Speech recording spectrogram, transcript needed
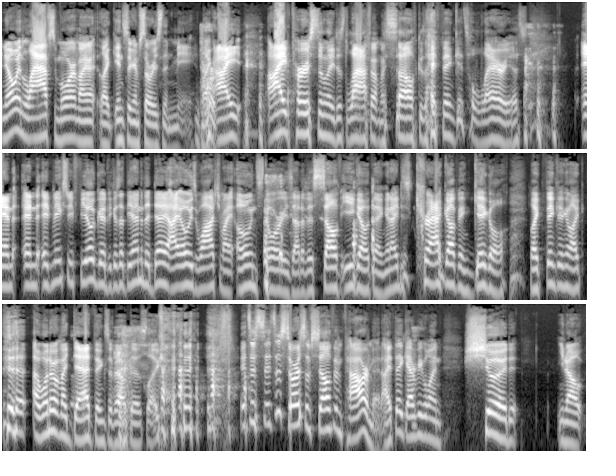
no one laughs more at my like Instagram stories than me. Like I, I personally just laugh at myself because I think it's hilarious, and and it makes me feel good because at the end of the day, I always watch my own stories out of this self ego thing, and I just crack up and giggle, like thinking like, I wonder what my dad thinks about this. Like, it's a it's a source of self empowerment. I think everyone should you know,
